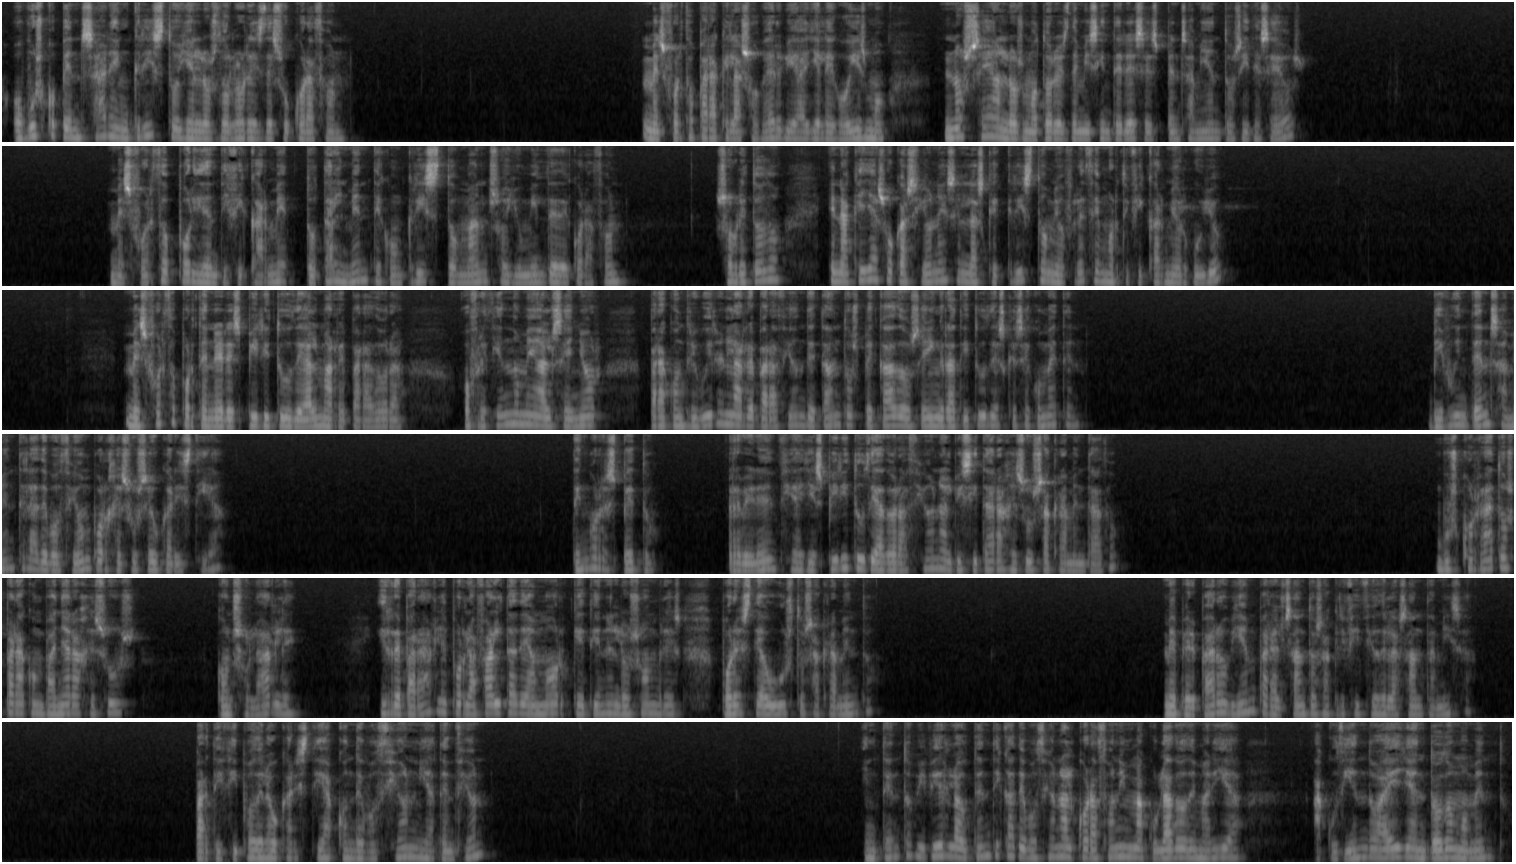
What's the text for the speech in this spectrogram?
o busco pensar en Cristo y en los dolores de su corazón? Me esfuerzo para que la soberbia y el egoísmo no sean los motores de mis intereses, pensamientos y deseos. Me esfuerzo por identificarme totalmente con Cristo manso y humilde de corazón, sobre todo en aquellas ocasiones en las que Cristo me ofrece mortificar mi orgullo. Me esfuerzo por tener espíritu de alma reparadora, ofreciéndome al Señor para contribuir en la reparación de tantos pecados e ingratitudes que se cometen. ¿Vivo intensamente la devoción por Jesús Eucaristía? ¿Tengo respeto, reverencia y espíritu de adoración al visitar a Jesús sacramentado? ¿Busco ratos para acompañar a Jesús, consolarle y repararle por la falta de amor que tienen los hombres por este augusto sacramento? ¿Me preparo bien para el santo sacrificio de la Santa Misa? ¿Participo de la Eucaristía con devoción y atención? Intento vivir la auténtica devoción al corazón inmaculado de María, acudiendo a ella en todo momento,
